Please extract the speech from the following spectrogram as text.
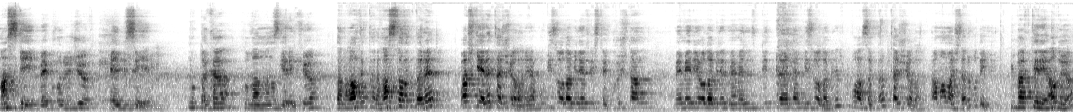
Maskeyi ve koruyucu elbiseyi mutlaka kullanmanız gerekiyor. Aldıkları hastalıkları başka yere taşıyorlar. Ya bu biz olabilir, işte kuştan memeli olabilir, memelitlerden bizi olabilir. Bu hastalıkları taşıyorlar. Ama amaçları bu değil. Bir bakteri alıyor,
